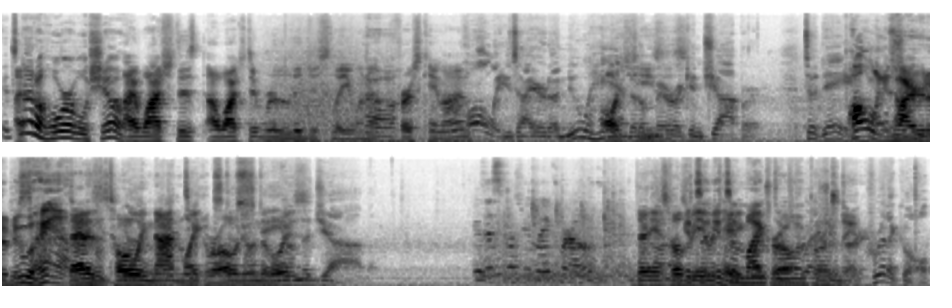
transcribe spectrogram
It's I, not a horrible show. I watched this. I watched it religiously when Oh. it first came on. Paulie's hired a new Oh, hand at American Chopper. Today, Paulie's Paul hired a new hand. That is totally not what it Mike takes Rowe doing the stay voice. On the job. Is this supposed to be Mike Rowe? There- He's supposed to be It's a- it's a imitating Mike Mike Rowe Rowe. Impressions are impersonator. critical.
